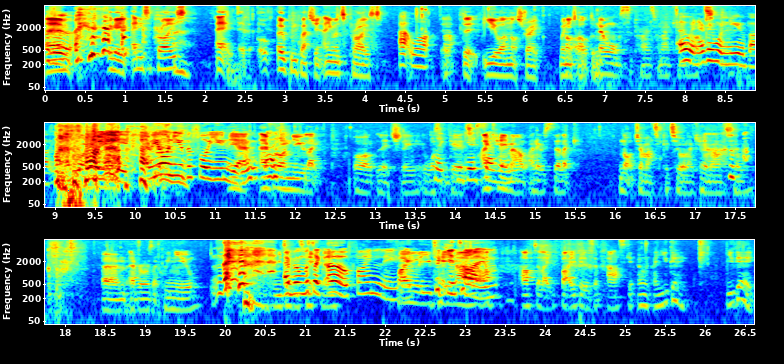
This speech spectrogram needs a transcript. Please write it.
Um, okay, any surprise? Eh, open question. Anyone surprised At what? uh, that you are not straight when you told them? No one was surprised when I came out. Oh, out. and everyone knew about you. Before knew. you knew. We all knew before you knew. Yeah, everyone knew like, oh, literally, it wasn't Like, good. year I came out and it was the like, not dramatic at all. I came out and um, everyone was like, we knew. We Everyone was like, particularly- "Oh, finally!" finally you took came your out time. after like five years of asking, oh, are you gay? you gay?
